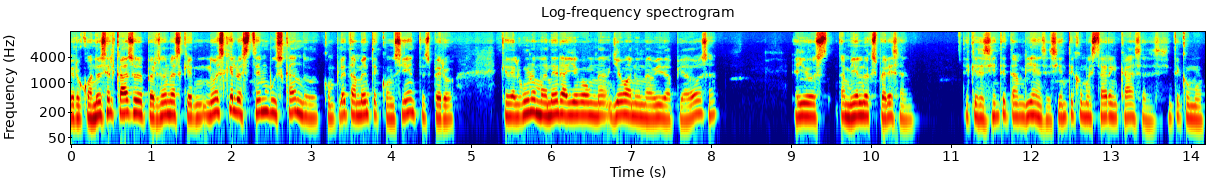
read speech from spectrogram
Pero cuando es el caso de personas que no es que lo estén buscando completamente conscientes, pero que de alguna manera llevan una, llevan una vida piadosa, ellos también lo expresan, de que se siente tan bien, se siente como estar en casa, se siente como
